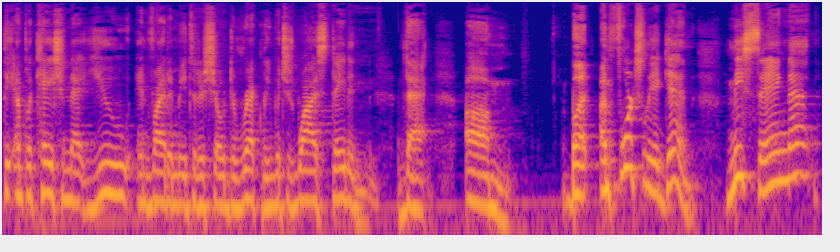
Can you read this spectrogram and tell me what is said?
the implication that you invited me to the show directly, which is why I stated that. Um, but unfortunately, again, me saying that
